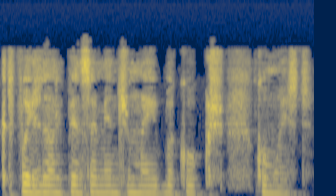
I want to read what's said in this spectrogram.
que depois dão-lhe pensamentos meio bacucos como este.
